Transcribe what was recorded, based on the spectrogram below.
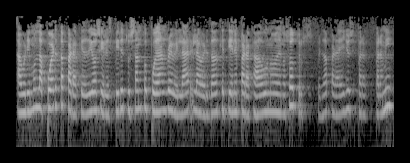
abrimos la puerta para que Dios y el Espíritu Santo puedan revelar la verdad que tiene para cada uno de nosotros, ¿verdad? Para ellos y para, para mí.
